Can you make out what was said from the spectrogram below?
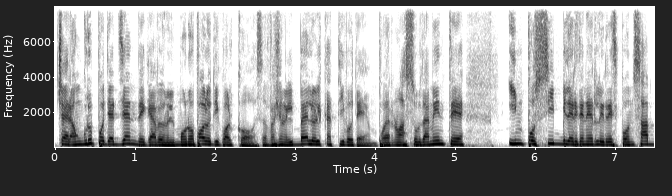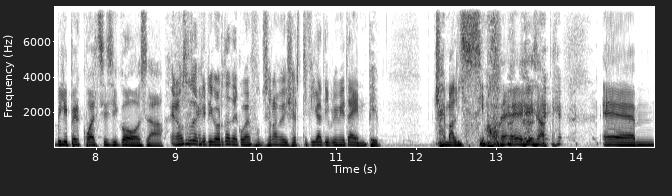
c'era un gruppo di aziende che avevano il monopolio di qualcosa, facevano il bello e il cattivo tempo, erano assolutamente impossibile ritenerli responsabili per qualsiasi cosa. E non so se vi ricordate come funzionavano i certificati ai primi tempi. Cioè malissimo. Beh, esatto. ehm,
